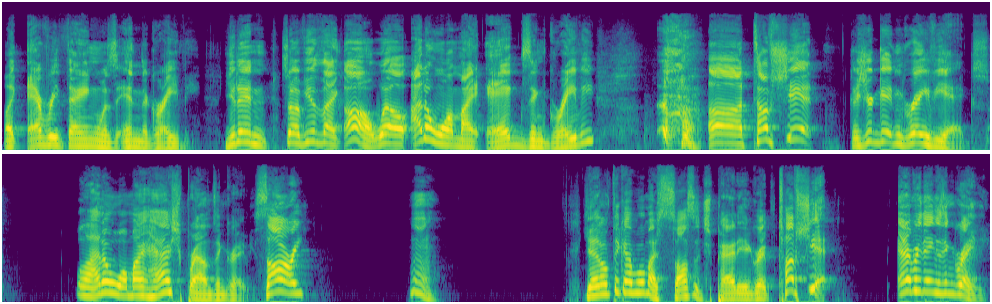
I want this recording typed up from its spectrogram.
Like everything was in the gravy. You didn't. So if you think, oh well, I don't want my eggs and gravy. uh, tough shit, because you're getting gravy eggs. Well, I don't want my hash browns and gravy. Sorry. Hmm. Yeah, I don't think I want my sausage patty and gravy. Tough shit. Everything's in gravy.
